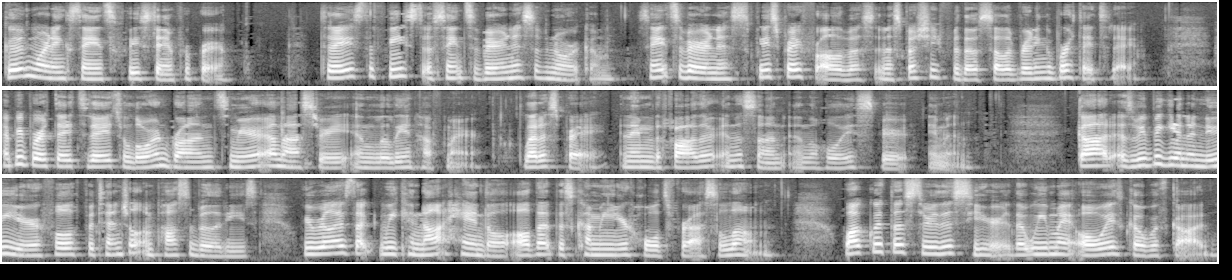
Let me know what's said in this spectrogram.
Good morning, Saints. Please stand for prayer. Today is the feast of St. Severinus of Noricum. St. Severinus, please pray for all of us, and especially for those celebrating a birthday today. Happy birthday today to Lauren Braun, Samira El Masri, and Lillian Huffmeyer. Let us pray. In the name of the Father, and the Son, and the Holy Spirit. Amen. God, as we begin a new year full of potential and possibilities, we realize that we cannot handle all that this coming year holds for us alone. Walk with us through this year that we might always go with God.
